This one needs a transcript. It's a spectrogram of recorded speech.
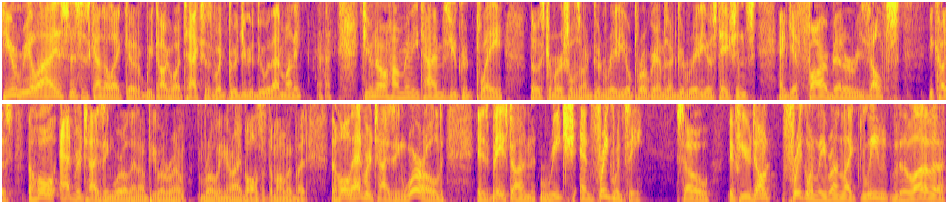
Do you realize this is kind of like uh, we talk about taxes? What good you could do with that money? do you know how many times you could play those commercials on good radio programs on good radio stations and get far better results? because the whole advertising world, I know people are ro- rolling their eyeballs at the moment, but the whole advertising world is based on reach and frequency. So if you don't frequently run, like we, a lot of the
